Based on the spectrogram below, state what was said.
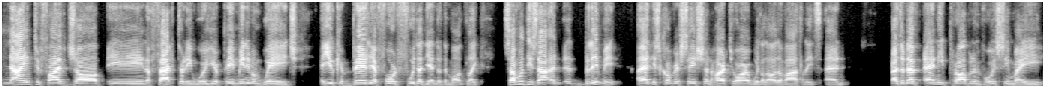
nine to five job in a factory where you're paid minimum wage and you can barely afford food at the end of the month. Like some of these, uh, believe me, I had this conversation heart to heart with a lot of athletes, and I don't have any problem voicing my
